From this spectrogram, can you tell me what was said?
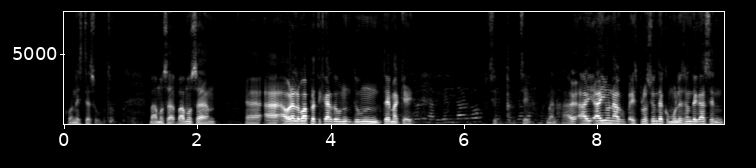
con este asunto. Vamos a, vamos a, ahora le voy a platicar de un, de un tema que Sí, sí. Bueno, hay, hay, una explosión de acumulación de gas en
